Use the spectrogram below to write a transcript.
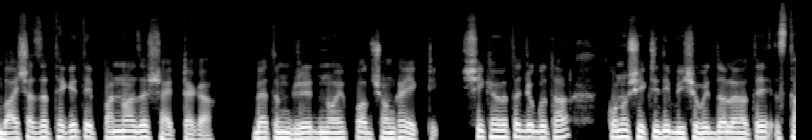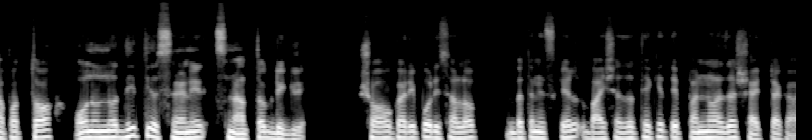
বাইশ হাজার থেকে তেপ্পান্ন হাজার ষাট টাকা। বেতন গ্রেড নয়, পদ সংখ্যা একটি। শিক্ষাগত যোগ্যতা, কোনো স্বীকৃতি বিশ্ববিদ্যালয় হতে স্থাপত্য অনন্য দ্বিতীয় শ্রেণির স্নাতক ডিগ্রি। সহকারী পরিচালক, বেতন স্কেল বাইশ হাজার থেকে তেপ্পান্ন হাজার ষাট টাকা।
